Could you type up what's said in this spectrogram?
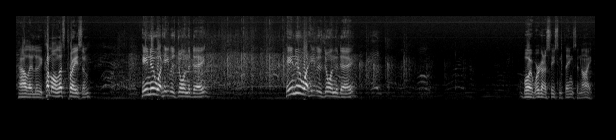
Hallelujah. Come on, let's praise him. He knew what he was doing today. He knew what he was doing today. Boy, we're going to see some things tonight.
